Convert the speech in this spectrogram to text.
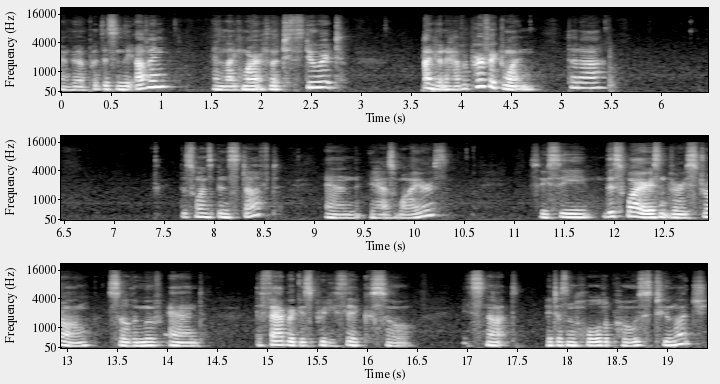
I'm going to put this in the oven and like Martha Stewart, I'm going to have a perfect one. Ta-da! This one's been stuffed and it has wires. So you see this wire isn't very strong so the move and the fabric is pretty thick so it's not it doesn't hold a pose too much,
